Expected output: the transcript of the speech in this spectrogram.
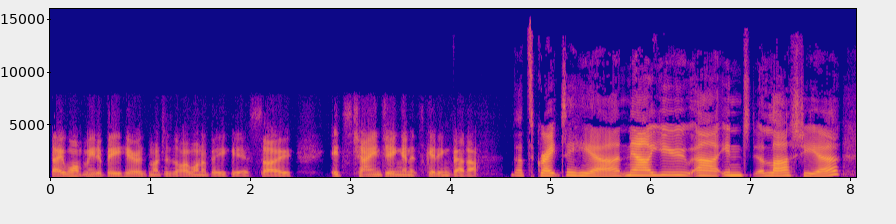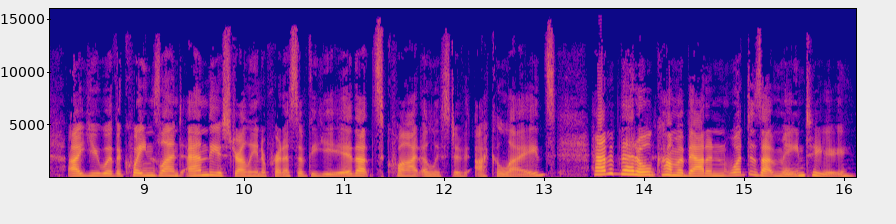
they want me to be here as much as I want to be here. So it's changing and it's getting better. That's great to hear. Now, you uh, in last year, uh, you were the Queensland and the Australian Apprentice of the Year. That's quite a list of accolades. How did that all come about, and what does that mean to you?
